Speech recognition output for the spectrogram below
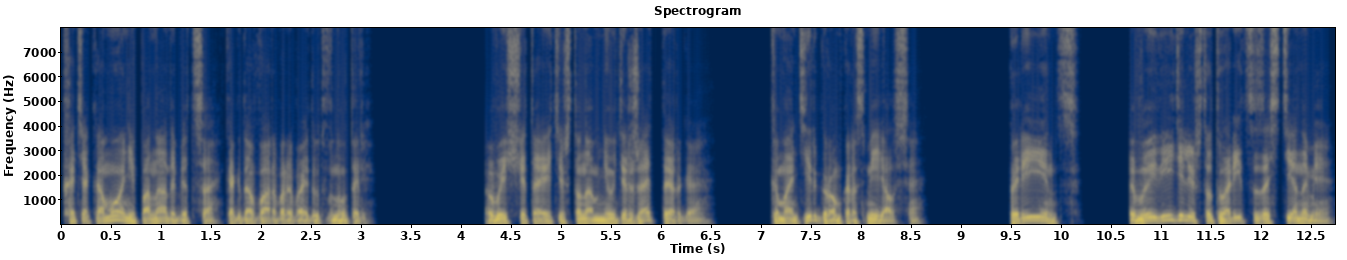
Хотя кому они понадобятся, когда варвары войдут внутрь? «Вы считаете, что нам не удержать Терга?» Командир громко рассмеялся. «Принц, вы видели, что творится за стенами?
